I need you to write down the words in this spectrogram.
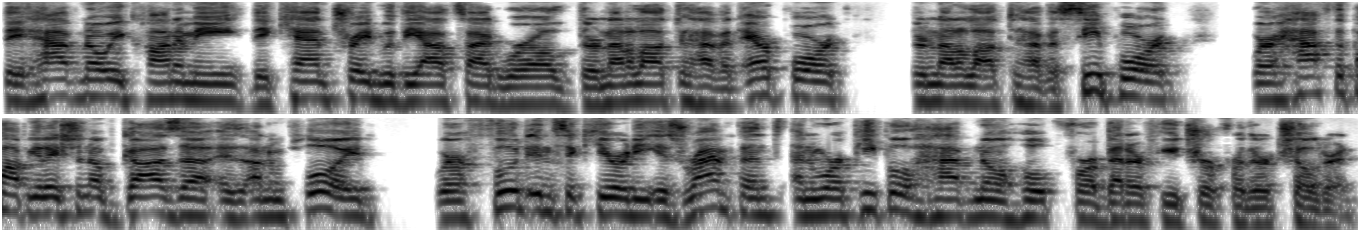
they have no economy, they can't trade with the outside world, they're not allowed to have an airport, they're not allowed to have a seaport, where half the population of Gaza is unemployed, where food insecurity is rampant, and where people have no hope for a better future for their children.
